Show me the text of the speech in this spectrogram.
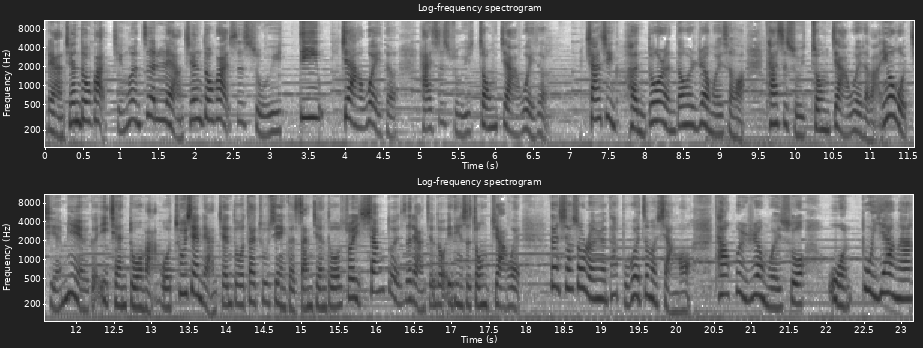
两千多块，请问这两千多块是属于低价位的，还是属于中价位的？相信很多人都会认为什么？它是属于中价位的吧？因为我前面有一个一千多嘛，我出现两千多，再出现一个三千多，所以相对这两千多一定是中价位。但销售人员他不会这么想哦，他会认为说我不一样啊，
